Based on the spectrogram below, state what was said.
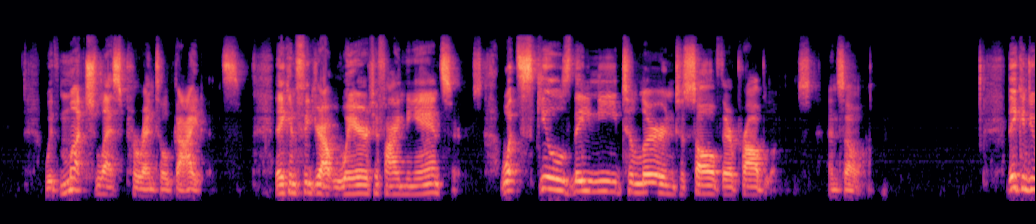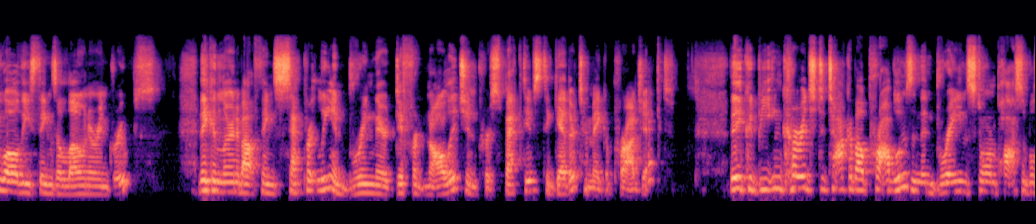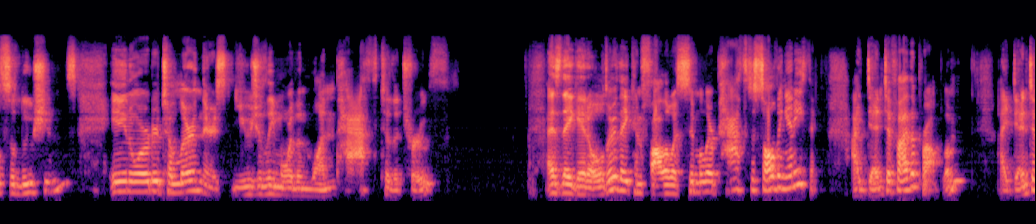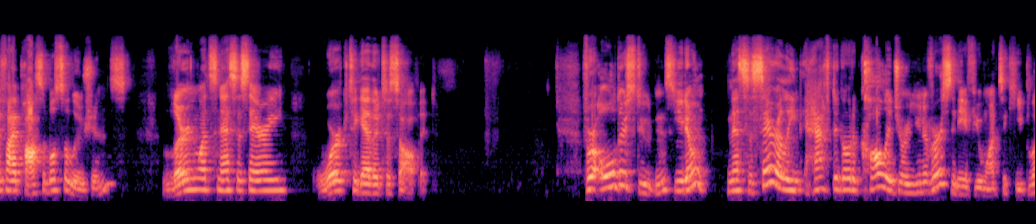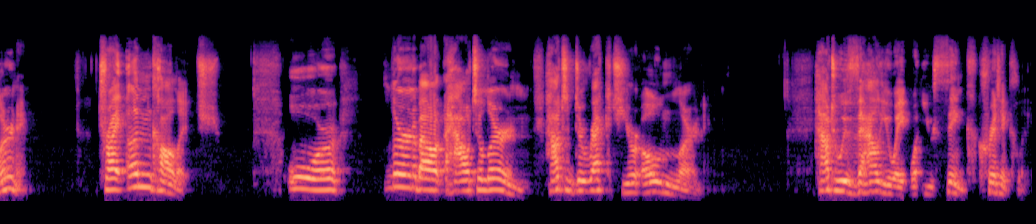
With much less parental guidance, they can figure out where to find the answers, what skills they need to learn to solve their problems, and so on. They can do all these things alone or in groups. They can learn about things separately and bring their different knowledge and perspectives together to make a project. They could be encouraged to talk about problems and then brainstorm possible solutions. In order to learn, there's usually more than one path to the truth. As they get older, they can follow a similar path to solving anything. Identify the problem, identify possible solutions, learn what's necessary, work together to solve it. For older students, you don't necessarily have to go to college or university if you want to keep learning. Try uncollege. Or learn about how to learn, how to direct your own learning, how to evaluate what you think critically.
